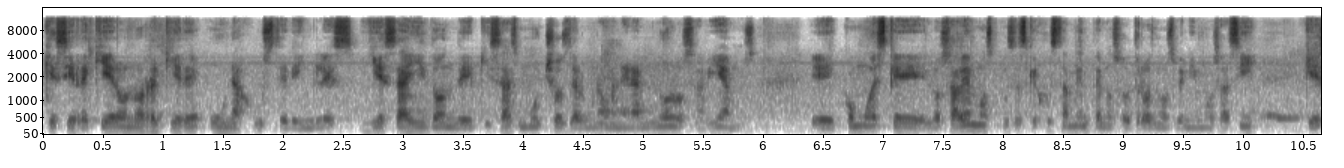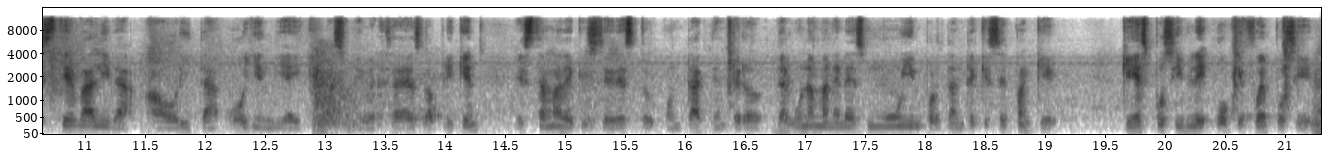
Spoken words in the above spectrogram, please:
que si requiere o no requiere un ajuste de inglés. Y es ahí donde quizás muchos de alguna manera no lo sabíamos. Eh, ¿Cómo es que lo sabemos? Pues es que justamente nosotros nos venimos así. Que esté válida ahorita, hoy en día, y que las universidades lo apliquen, es tema de que ustedes lo contacten. Pero de alguna manera es muy importante que sepan que que es posible o que fue posible.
